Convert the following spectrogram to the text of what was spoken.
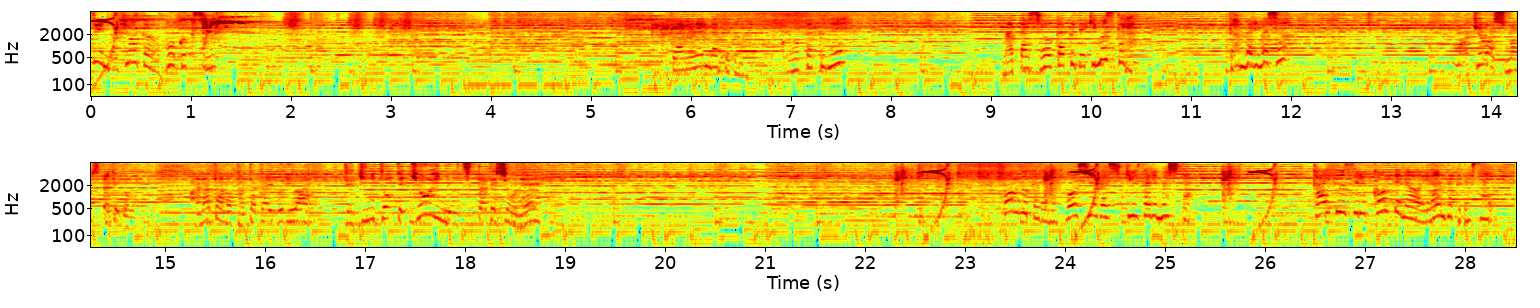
人の評価を報告します。残念だけど降格ね。また昇格できますから頑張りましょう。負けはしましたけどあなたの戦いぶりは敵にとって脅威に移ったでしょうね。本部からの報酬が支給されました。開封するコンテナを選んでください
